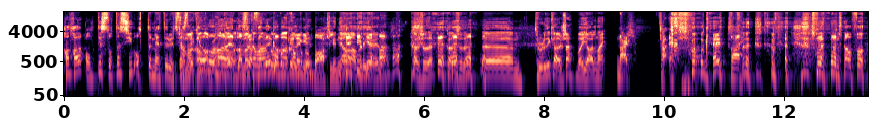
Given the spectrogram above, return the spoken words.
Han har alltid stått en syv-åtte meter ut fra streken. Ja, man kan, han, kan, han, kan, kan, gå bak linja ablegøye ja. der. Kanskje det. kanskje det. Uh, tror du de klarer seg? Ja eller nei? Nei. Nei, ok. Nei. da, får,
